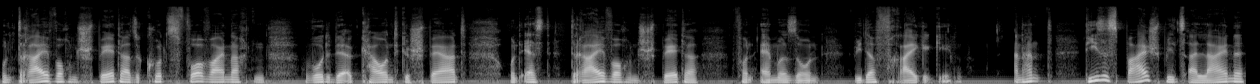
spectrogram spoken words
und drei Wochen später, also kurz vor Weihnachten, wurde der Account gesperrt und erst drei Wochen später von Amazon wieder freigegeben. Anhand dieses Beispiels alleine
